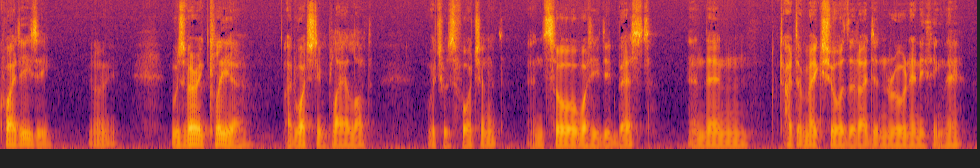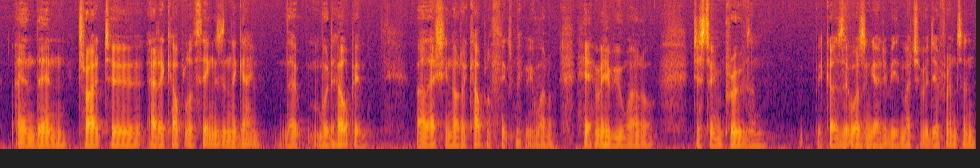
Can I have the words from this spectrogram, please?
quite easy. You know, it was very clear. I'd watched him play a lot, which was fortunate, and saw what he did best, and then tried to make sure that I didn't ruin anything there, and then tried to add a couple of things in the game that would help him well, actually, not a couple of things, maybe one, or, yeah, maybe one, or just to improve them, because there wasn't going to be much of a difference, and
